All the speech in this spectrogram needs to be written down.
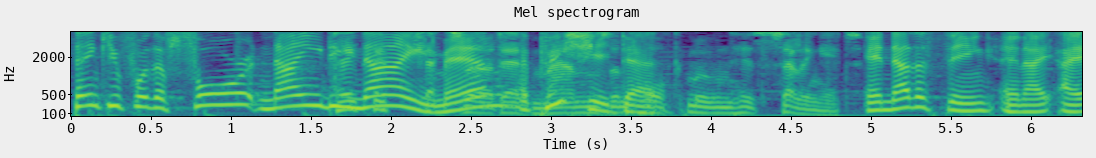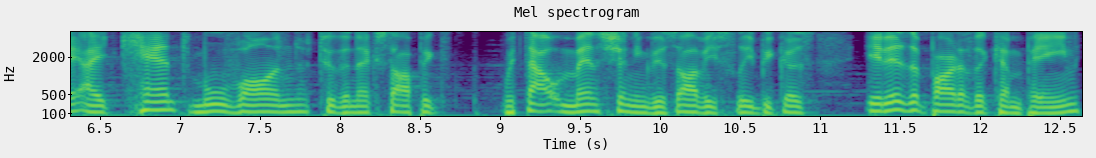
Thank you for the 499, man. I appreciate that. Moon is selling it. Another thing, and I, I, I can't move on to the next topic without mentioning this, obviously, because it is a part of the campaign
